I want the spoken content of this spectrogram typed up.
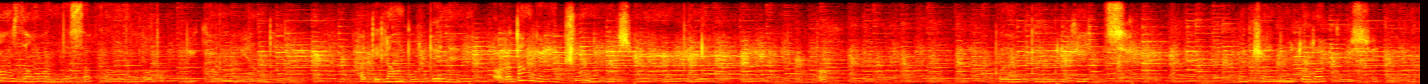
Tam zamanında saklandım baba. Bir kanlı yandı. Hadi lan bul beni. Aradan gözüküyor mu? Nasıl bul beni? Bak. Böyle büyülü git. Ben kendimi dolap gibi hissediyorum.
